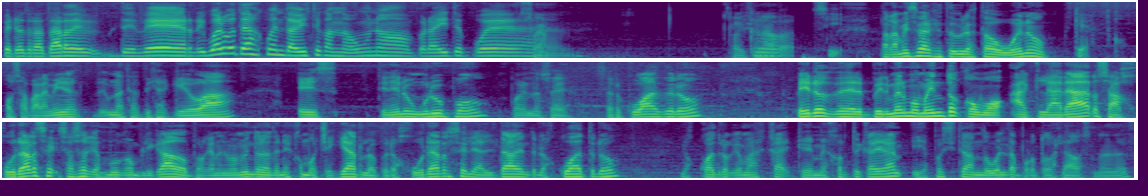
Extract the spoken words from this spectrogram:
pero tratar de, de ver. Igual vos te das cuenta, ¿viste? Cuando uno por ahí te puede. Sí. Sí. Para mí, ¿sabes que te hubiera estado bueno? ¿Qué? O sea, para mí una estrategia que va es tener un grupo, poner, no sé, ser cuatro, pero desde el primer momento como aclarar, o sea, jurarse, ya sé que es muy complicado, porque en el momento no tenés como chequearlo, pero jurarse lealtad entre los cuatro, los cuatro que más ca- que mejor te caigan, y después irte dando vuelta por todos lados, ¿entendés?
